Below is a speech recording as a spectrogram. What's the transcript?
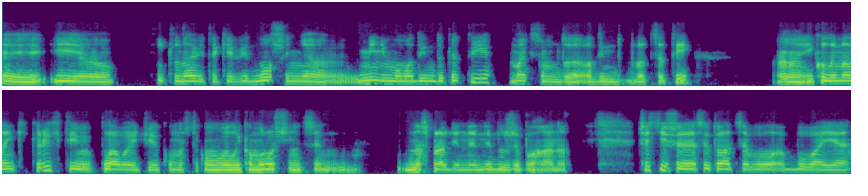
Е, І тут навіть таке відношення мінімум 1 до 5, максимум до 1 до 20. Е, І коли маленькі крихти плавають у якомусь такому великому розчині, це насправді не, не дуже погано. Частіше ситуація буває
